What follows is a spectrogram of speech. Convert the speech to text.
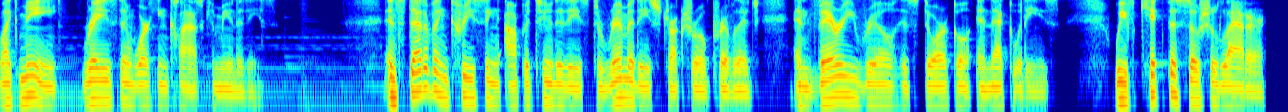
like me, raised in working class communities. Instead of increasing opportunities to remedy structural privilege and very real historical inequities, we've kicked the social ladder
